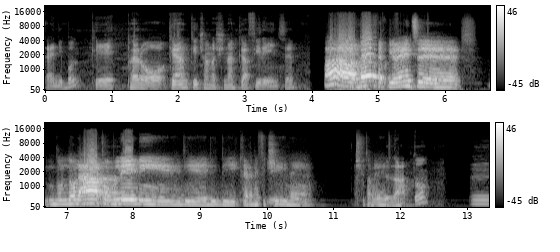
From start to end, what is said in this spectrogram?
Hannibal che però che anche c'è una scena anche a Firenze. Ah, beh, Firenze non ha Ah. problemi di, di, di carneficine, assolutamente. Esatto. Mm,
